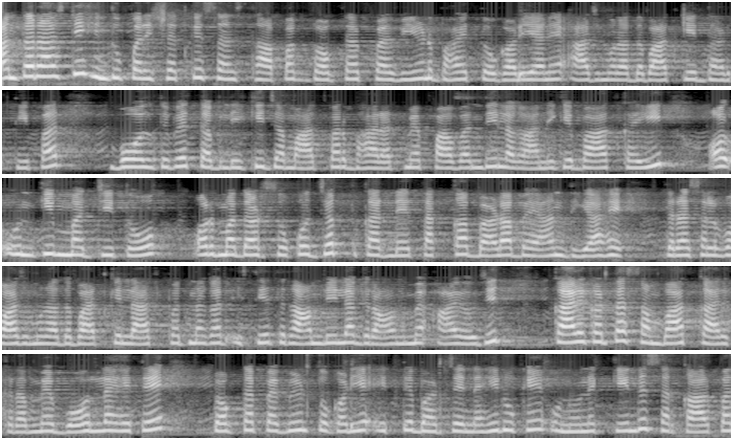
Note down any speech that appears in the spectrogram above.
अंतर्राष्ट्रीय हिंदू परिषद के संस्थापक डॉक्टर प्रवीण भाई तोगड़िया ने आज मुरादाबाद की धरती पर बोलते हुए तबलीगी जमात पर भारत में पाबंदी लगाने की बात कही और उनकी मस्जिदों और मदरसों को जब्त करने तक का बड़ा बयान दिया है। दरअसल वो आज मुरादाबाद के लाजपत नगर स्थित रामलीला ग्राउंड में आयोजित कार्यकर्ता संवाद कार्यक्रम में बोल रहे थे, डॉक्टर प्रवीण तोगड़िया इतने भर से नहीं रुके। उन्होंने केंद्र सरकार पर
